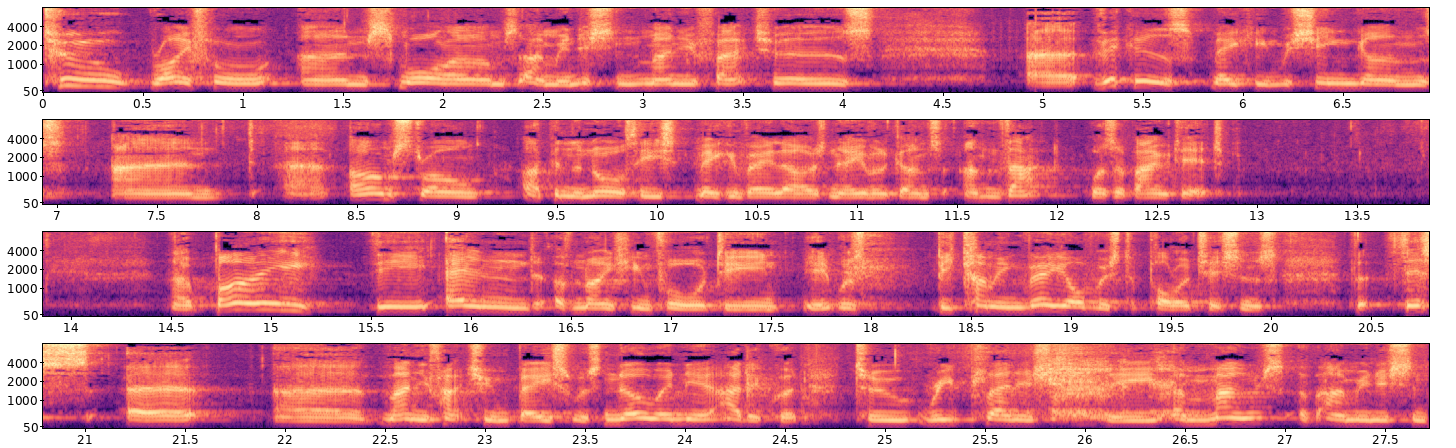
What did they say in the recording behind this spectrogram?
two rifle and small arms ammunition manufacturers, uh, Vickers making machine guns, and uh, Armstrong up in the northeast making very large naval guns, and that was about it. Now, by the end of 1914, it was becoming very obvious to politicians that this uh, uh, manufacturing base was nowhere near adequate to replenish the amounts of ammunition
